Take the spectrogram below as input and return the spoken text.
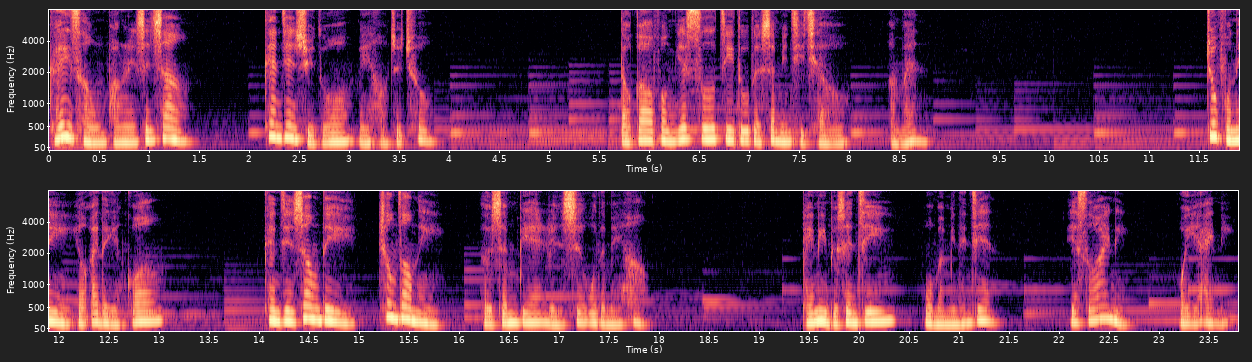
可以从旁人身上看见许多美好之处。祷告奉耶稣基督的圣名祈求，阿门。祝福你有爱的眼光，看见上帝创造你和身边人事物的美好。陪你读圣经，我们明天见。耶稣爱你，我也爱你。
